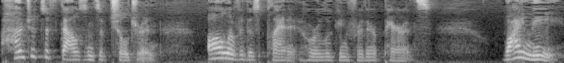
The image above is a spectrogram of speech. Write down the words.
hundreds of thousands of children all over this planet who are looking for their parents. Why me?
